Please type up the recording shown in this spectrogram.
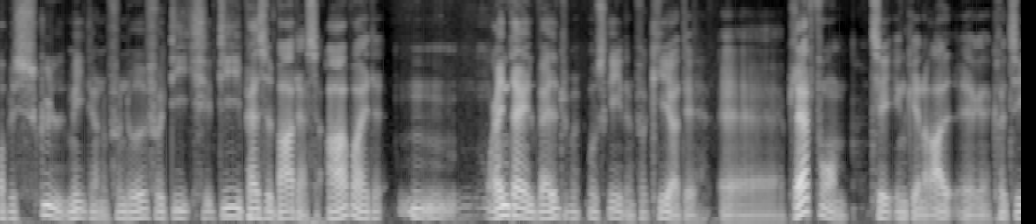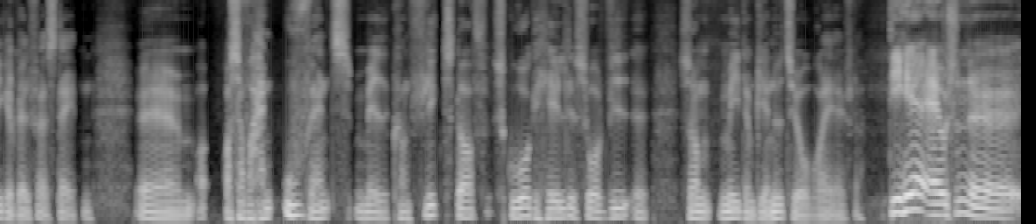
at beskylde medierne for noget, fordi de passede bare deres arbejde. Mm, Rindal valgte måske den forkerte øh, platform til en generel øh, kritik af velfærdsstaten. Øh, og, og så var han uvant med konfliktstof, skurke, helte, sort-hvid, øh, som medierne bliver nødt til at operere efter. Det her er jo sådan, øh,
